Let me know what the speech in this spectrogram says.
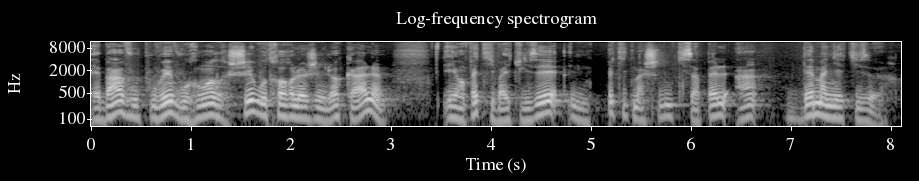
eh bien, vous pouvez vous rendre chez votre horloger local et en fait, il va utiliser une petite machine qui s'appelle un démagnétiseur.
